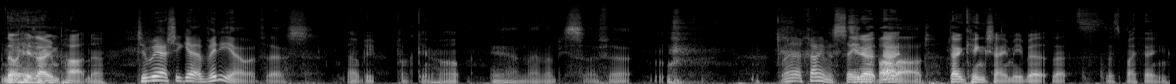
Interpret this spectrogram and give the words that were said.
Not his Yeah. own partner. Did we actually get a video of this? That would be fucking hot. Yeah, man, that'd be so fit. well, I can't even see you the know that- bollard. Don't king shame me, but that's that's my thing.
